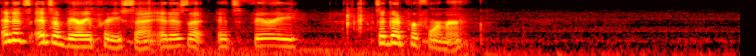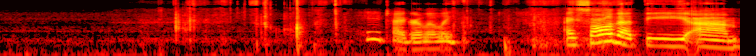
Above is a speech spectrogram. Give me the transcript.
And it's it's a very pretty scent. It is a, it's very, it's a good performer. Hey, Tiger Lily. I saw that the um,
